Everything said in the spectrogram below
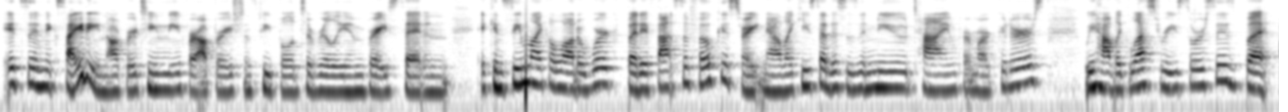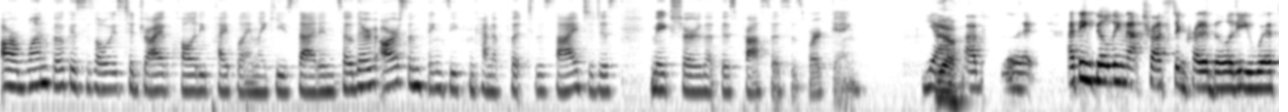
it's an exciting opportunity for operations people to really embrace it. And it can seem like a lot of work but if that's the focus right now like you said this is a new time for marketers. We have like less resources but our one focus is always to drive quality pipeline like you said. And so there are some things you can kind of put to the side to just make sure that this process is working. Yeah, yeah. absolutely. I think building that trust and credibility with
